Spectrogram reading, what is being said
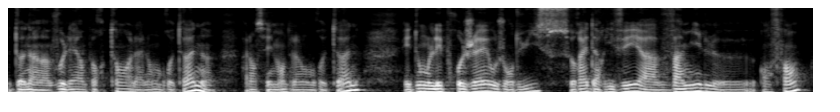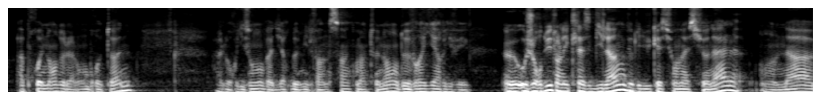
donne un volet important à la langue bretonne, à l'enseignement de la langue bretonne. Et donc les projets aujourd'hui seraient d'arriver à 20 000 euh, enfants apprenant de la langue bretonne. À l'horizon, on va dire 2025 maintenant, on devrait y arriver. Euh, aujourd'hui, dans les classes bilingues de l'éducation nationale, on a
